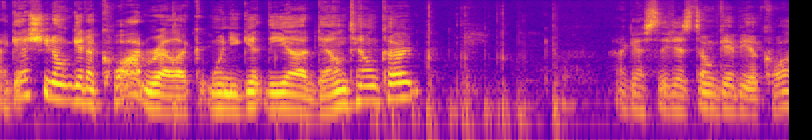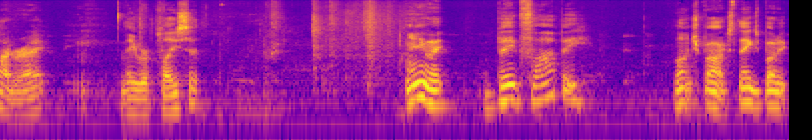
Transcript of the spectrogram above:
I guess you don't get a quad relic when you get the uh, downtown card. I guess they just don't give you a quad, right? They replace it. Anyway, big floppy. Lunchbox. Thanks, buddy.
